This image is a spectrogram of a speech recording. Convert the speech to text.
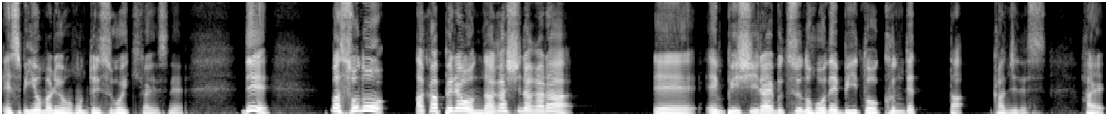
SP404 本当にすごい機械ですね。で、まあ、そのアカペラを流しながら、えー、NPC ライブ2の方でビートを組んでった感じです。はい。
